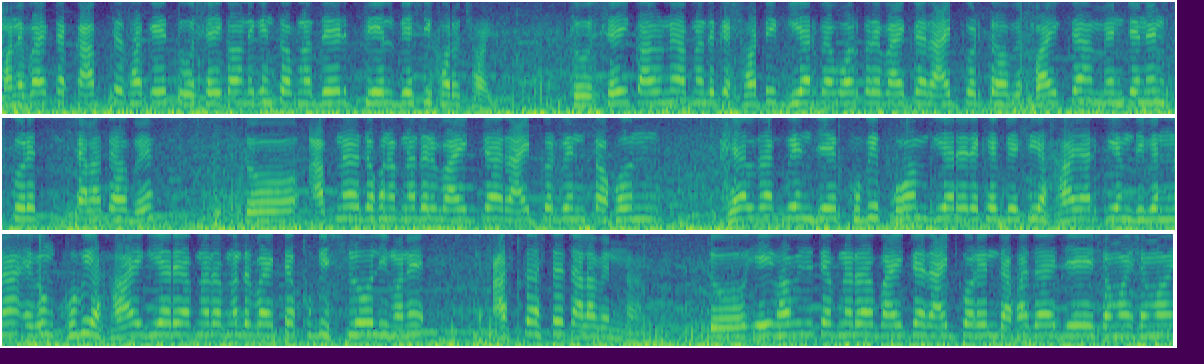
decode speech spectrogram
মানে বাইকটা কাঁপতে থাকে, তো সেই কারণে কিন্তু আপনাদের তেল বেশি খরচ হয়। তো সেই কারণে আপনাদেরকে সঠিক গিয়ার ব্যবহার করে বাইকটা রাইড করতে হবে। বাইকটা মেনটেনেন্স করে চালাতে হবে। তো আপনারা যখন আপনাদের বাইকটা রাইড করবেন, তখন খেয়াল রাখবেন যে খুবই কম গিয়ারে রেখে বেশি হাই আরপিএম দিবেন না এবং খুবই হাই গিয়ারে আপনারা আপনাদের বাইকটা খুবই স্লোলি মানে আস্তে আস্তে চালাবেন না। তো এইভাবে যদি আপনারা বাইকটা রাইড করেন, দেখা যায় যে সময় সময়,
